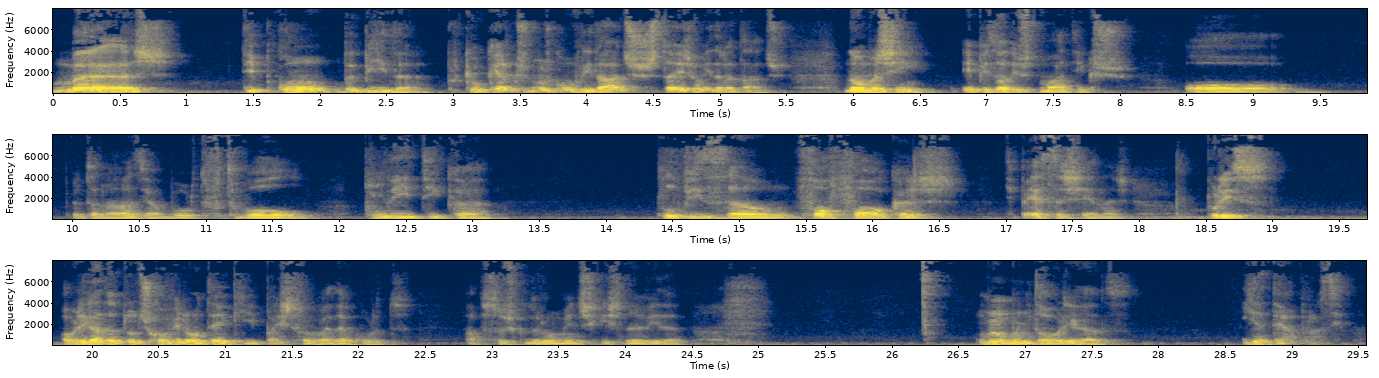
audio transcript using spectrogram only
mas tipo com bebida, porque eu quero que os meus convidados estejam hidratados. Não, mas sim, episódios temáticos ou eutanásia, aborto, futebol, política, televisão, fofocas, tipo essas cenas. Por isso, obrigado a todos que ouviram até aqui. Pá, isto foi bem da curto. Há pessoas que duram menos que isto na vida. O meu muito obrigado e até à próxima.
